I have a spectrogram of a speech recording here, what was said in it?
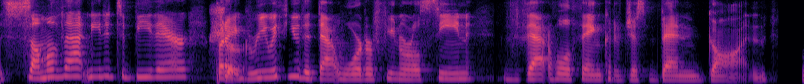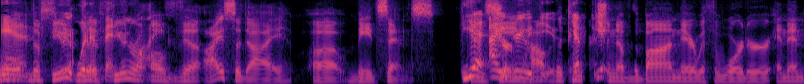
some of that needed to be there, but I agree with you that that warder funeral scene, that whole thing could have just been gone. Well, and the, fu- would the have been funeral fine. of the Aes Sedai uh, made sense. Yeah, and I agree with you. The Yep, yep. connection of the bond there with the warder, and then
